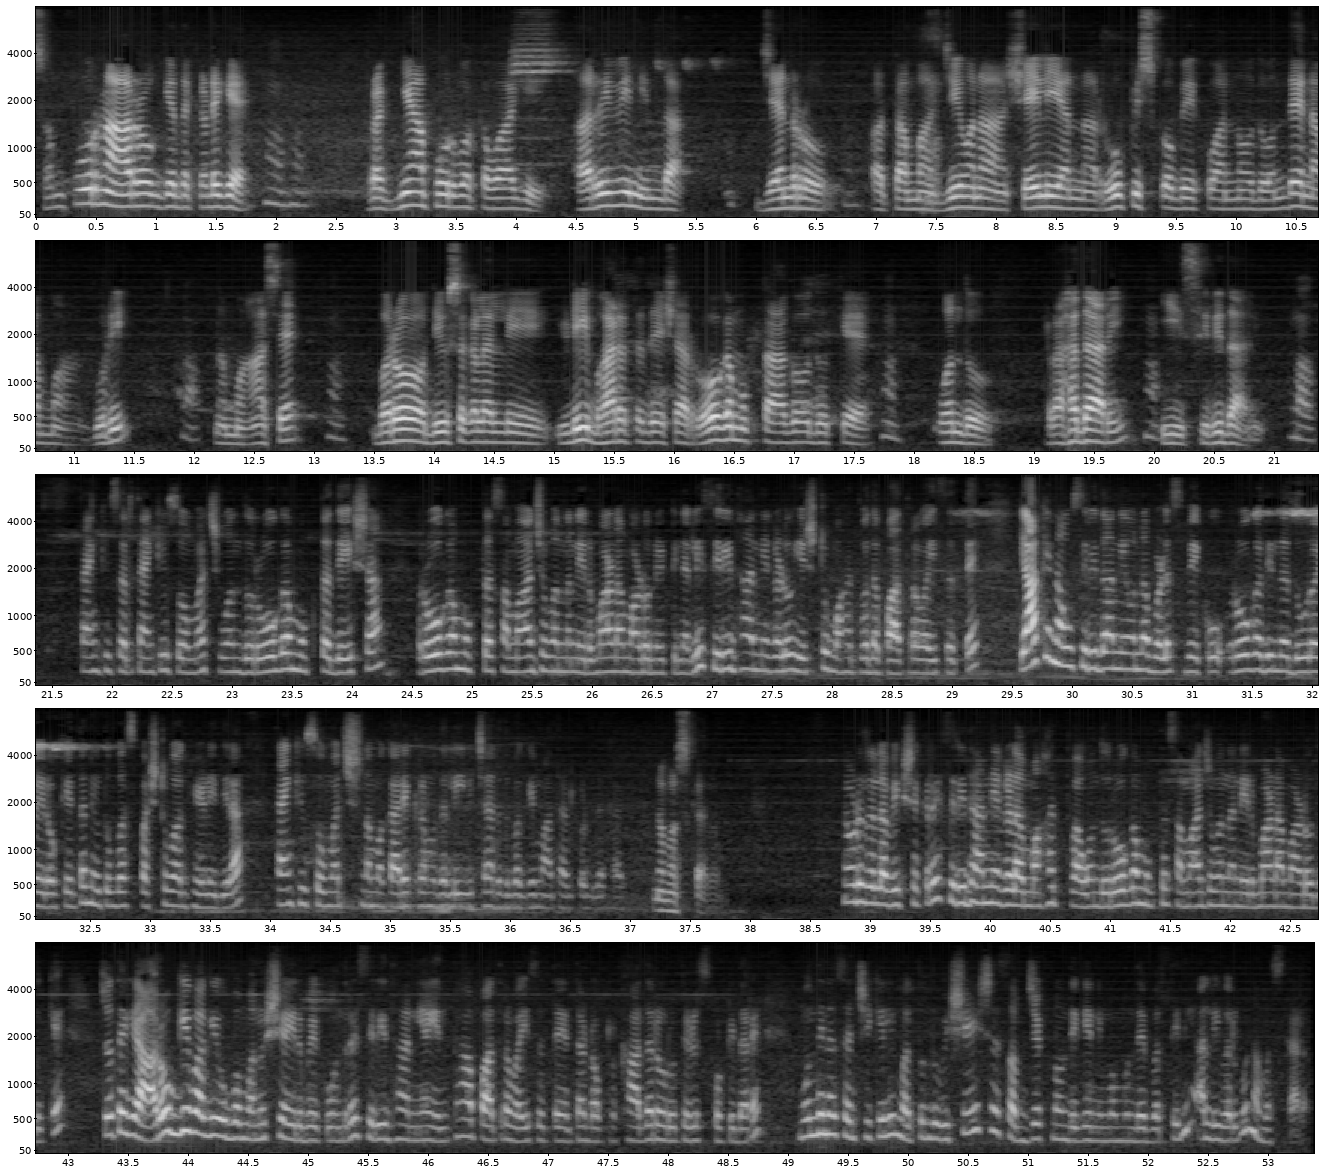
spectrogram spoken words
ಸಂಪೂರ್ಣ ಆರೋಗ್ಯದ ಕಡೆಗೆ ಪ್ರಜ್ಞಾಪೂರ್ವಕವಾಗಿ ಅರಿವಿನಿಂದ ಜನರು ತಮ್ಮ ಜೀವನ ಶೈಲಿಯನ್ನು ರೂಪಿಸ್ಕೋಬೇಕು ಅನ್ನೋದು ಒಂದೇ ನಮ್ಮ ಗುರಿ ನಮ್ಮ ಆಸೆ. ಬರೋ ದಿವಸಗಳಲ್ಲಿ ಇಡೀ ಭಾರತ ದೇಶ ರೋಗಮುಕ್ತ ಆಗೋದಕ್ಕೆ ಒಂದು ರಹದಾರಿ ಈ ಸಿರಿದಾರಿ. Thank you sir thank you so much ಒಂದು ರೋಗ ಮುಕ್ತ ದೇಶ ರೋಗ ಮುಕ್ತ ಸಮಾಜವನ್ನ ನಿರ್ಮಾಣ ಮಾಡೋ ನಿಟ್ಟಿನಲ್ಲಿ ಸಿರಿಧಾನ್ಯಗಳು ಎಷ್ಟು ಮಹತ್ವದ ಪಾತ್ರ ವಹಿಸುತ್ತೆ? ಯಾಕೆ ನಾವು ಸಿರಿಧಾನ್ಯವನ್ನ ಬಳಸಬೇಕು? ರೋಗದಿಂದ ದೂರ ಇರೋಕೆ ಅಂತ ನೀವು ತುಂಬಾ ಸ್ಪಷ್ಟವಾಗಿ ಹೇಳಿದ್ದೀರಾ. ಥ್ಯಾಂಕ್ ಯು ಸೋ ಮಚ್ ನಮ್ಮ ಕಾರ್ಯಕ್ರಮದಲ್ಲಿ ಈ ವಿಚಾರದ ಬಗ್ಗೆ ಮಾತಾಡ್ಕೊಡ್ಬೇಕಾಗಿ ನಮಸ್ಕಾರ. ನೋಡಿದ್ರಲ್ಲ ವೀಕ್ಷಕರೇ, ಸಿರಿಧಾನ್ಯಗಳ ಮಹತ್ವ, ಒಂದು ರೋಗಮುಕ್ತ ಸಮಾಜವನ್ನ ನಿರ್ಮಾಣ ಮಾಡೋದಕ್ಕೆ, ಜೊತೆಗೆ ಆರೋಗ್ಯವಾಗಿ ಒಬ್ಬ ಮನುಷ್ಯ ಇರಬೇಕು ಅಂದ್ರೆ ಸಿರಿಧಾನ್ಯ ಎಂತಹ ಪಾತ್ರ ವಹಿಸುತ್ತೆ ಅಂತ ಡಾಕ್ಟರ್ ಖಾದರ್ ಅವರು ತಿಳಿಸ್ಕೊಟ್ಟಿದ್ದಾರೆ. ಮುಂದಿನ ಸಂಚಿಕೆಯಲ್ಲಿ ಮತ್ತೊಂದು ವಿಶೇಷ ಸಬ್ಜೆಕ್ಟ್ನೊಂದಿಗೆ ನಿಮ್ಮ ಮುಂದೆ ಬರ್ತೀನಿ. ಅಲ್ಲಿವರೆಗೂ ನಮಸ್ಕಾರ.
